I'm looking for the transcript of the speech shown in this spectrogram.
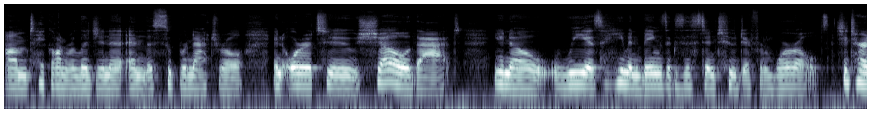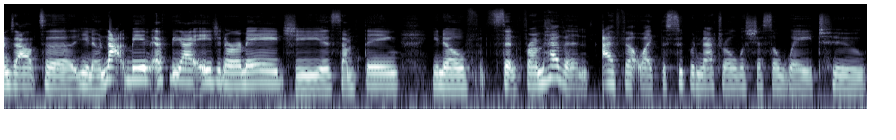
um, take on religion and the supernatural in order to show that, you know, we as human beings exist in two different worlds. She turns out to, you know, not be an FBI agent or a maid. She is something, you know, sent from heaven. I felt like the supernatural was just a way to,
